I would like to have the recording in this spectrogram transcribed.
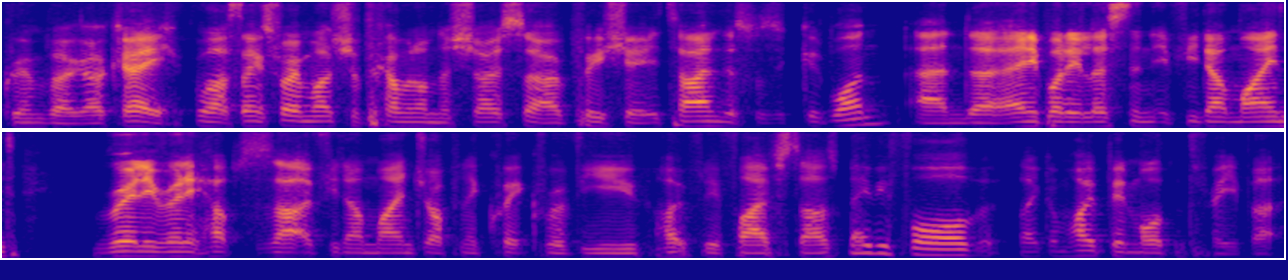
Grinberg. Okay. Well, thanks very much for coming on the show, sir. I appreciate your time. This was a good one. And uh, anybody listening, if you don't mind, really, really helps us out. If you don't mind dropping a quick review, hopefully five stars, maybe four. Like I'm hoping more than three, but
